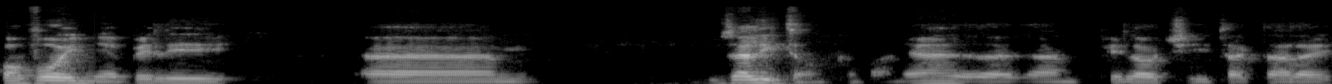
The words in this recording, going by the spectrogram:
po wojnie byli um, z elitą chyba, nie? Piloci i tak dalej.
